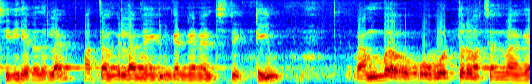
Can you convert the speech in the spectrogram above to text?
சீனியர் அதில். மற்றவங்க எல்லாமே எங்கள் எனர்ஜெட்டிக் டீம் ரொம்ப ஒவ்வொருத்தரும் சொன்னாங்க.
